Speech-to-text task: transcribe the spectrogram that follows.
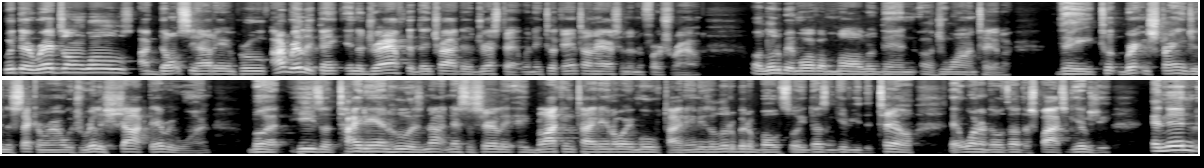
With their red zone woes, I don't see how they improve. I really think in the draft that they tried to address that when they took Anton Harrison in the first round, a little bit more of a mauler than uh, Jawaan Taylor. They took Brenton Strange in the second round, which really shocked everyone but he's a tight end who is not necessarily a blocking tight end or a move tight end. He's a little bit of both, so he doesn't give you the tell that one of those other spots gives you. And then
